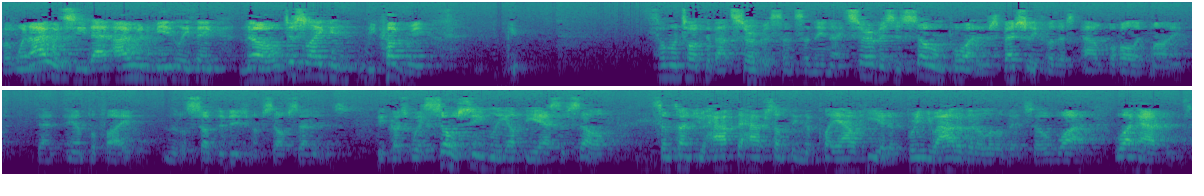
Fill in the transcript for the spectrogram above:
But when I would see that, I would immediately think, no, just like in recovery, someone talked about service on Sunday night. Service is so important, especially for this alcoholic mind, that amplified little subdivision of self-centeredness. Because we're so seemingly up the ass of self, sometimes you have to have something to play out here to bring you out of it a little bit. So what? What happens?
